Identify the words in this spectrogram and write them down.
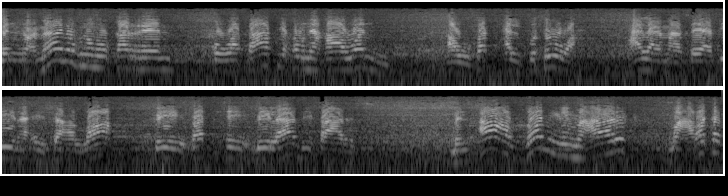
فالنعمان بن مقرن هو فاتح نهاون أو فتح الفتوح على ما سيأتينا إن شاء الله في فتح بلاد فارس. من أعظم المعارك معركة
